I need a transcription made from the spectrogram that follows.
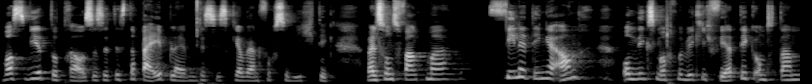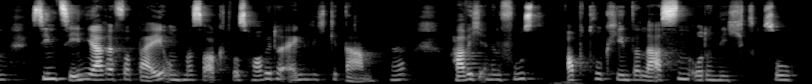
was wird da draus? Also das dabei bleiben, das ist, glaube ich, einfach so wichtig. Weil sonst fängt man viele Dinge an und nichts macht man wirklich fertig und dann sind zehn Jahre vorbei und man sagt, was habe ich da eigentlich getan? Ja? Habe ich einen Fußabdruck hinterlassen oder nicht? So,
